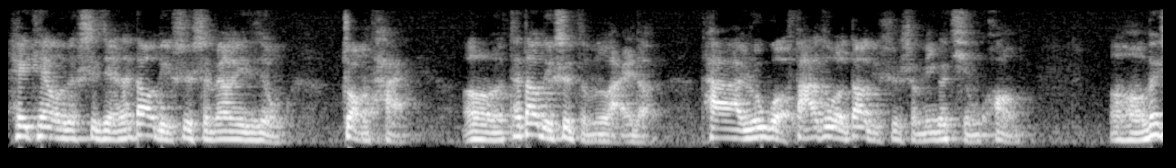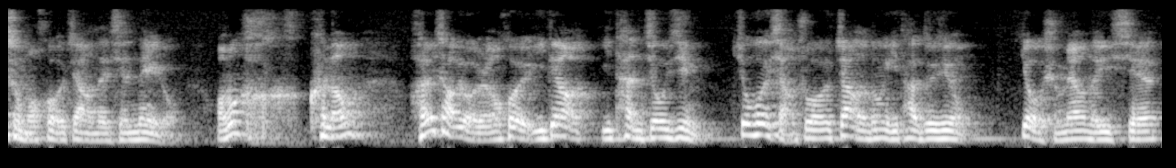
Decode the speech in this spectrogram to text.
黑天鹅的事件，它到底是什么样一种状态？呃，它到底是怎么来的？它如果发作了，到底是什么一个情况？呃，为什么会有这样的一些内容？我们可能很少有人会一定要一探究竟，就会想说这样的东西一探究竟又有什么样的一些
